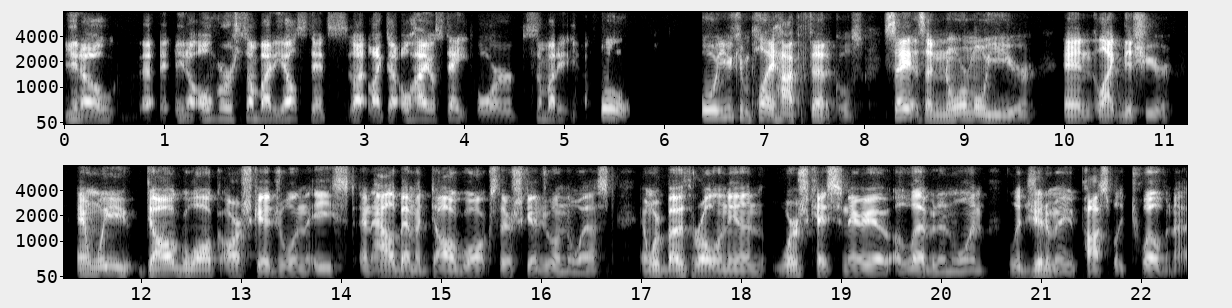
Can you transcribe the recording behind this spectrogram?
you know, Uh, you know, over somebody else that's like, like Ohio State or somebody? You know? Well, well, you can play hypotheticals. Say it's a normal year, and like this year, and we dog walk our schedule in the East, and Alabama dog walks their schedule in the West, and we're both rolling in worst case scenario 11 and 1, legitimately possibly 12 and 0.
